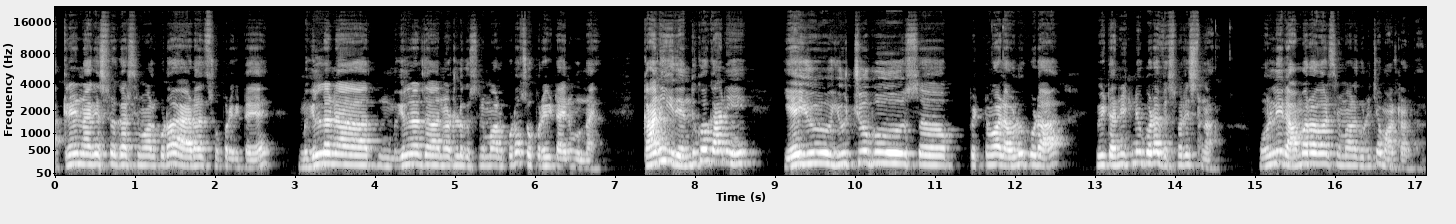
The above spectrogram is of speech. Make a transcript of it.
'అక్కినేని నాగేశ్వర గారి సినిమాలు కూడా ఆ ఏడాది సూపర్ హిట్ అయ్యాయి. మిగిలిన మిగిలిన నటులకు సినిమాలు కూడా సూపర్ హిట్ అయినవి ఉన్నాయి. కానీ ఇది ఎందుకో కానీ ఏ యూ యూట్యూబ్ పెట్టిన వాళ్ళు ఎవరు కూడా వీటన్నిటిని కూడా విస్మరిస్తున్నారు. ఓన్లీ రామారావు గారి సినిమాల గురించే మాట్లాడతారు.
